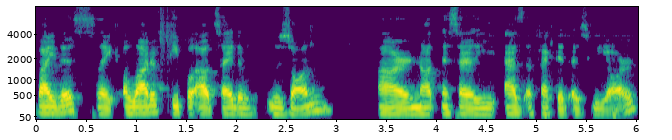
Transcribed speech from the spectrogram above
by this. Like a lot of people outside of Luzon are not necessarily as affected as we are.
